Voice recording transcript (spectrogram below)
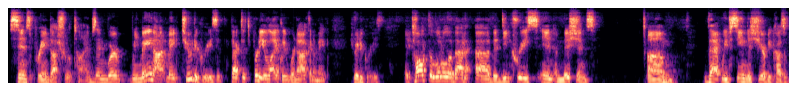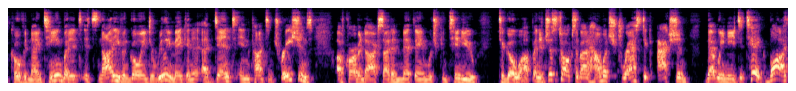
since pre-industrial times, and we're we may not make two degrees. In fact, it's pretty likely we're not going to make two degrees. It talked a little about uh, the decrease in emissions um, that we've seen this year because of COVID 19, but it's, it's not even going to really make an, a dent in concentrations of carbon dioxide and methane, which continue to go up. And it just talks about how much drastic action that we need to take. But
